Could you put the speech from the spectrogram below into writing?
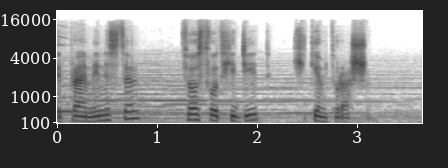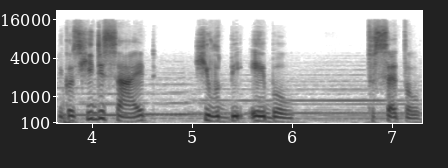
a prime minister. First, what he did, he came to Russia because he decided he would be able to settle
